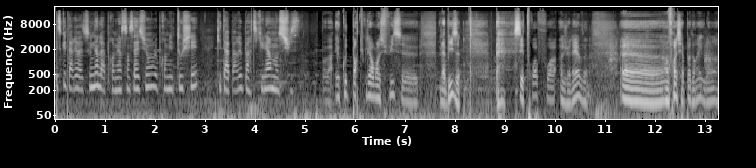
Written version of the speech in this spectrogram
Est-ce que tu arrives à te souvenir de la première sensation, le premier toucher qui t'a paru particulièrement suisse? Bah, écoute, particulièrement suisse, euh, la bise. c'est trois fois à Genève. Euh, en France, il n'y a pas de règle. hein,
